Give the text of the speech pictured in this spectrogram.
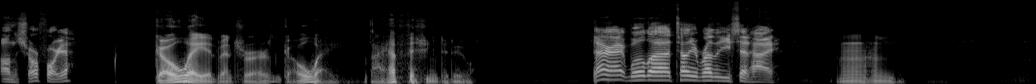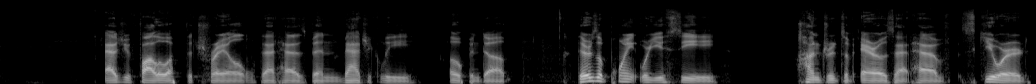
on the shore for you. Go away, adventurers. Go away. I have fishing to do. All right, well, uh, tell your brother you said hi. hmm as you follow up the trail that has been magically opened up, there's a point where you see hundreds of arrows that have skewered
